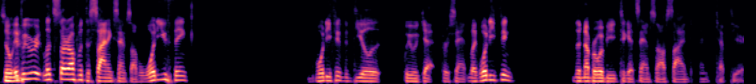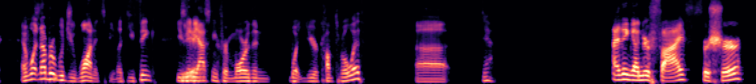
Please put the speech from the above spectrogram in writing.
So if we were, let's start off with the signing Samsonov. What do you think? What do you think the deal we would get for Sam? Like, what do you think the number would be to get Samsonov signed and kept here? And what number would you want it to be? Like, do you think he's going to be asking for more than what you're comfortable with? Uh, I think under five for sure.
